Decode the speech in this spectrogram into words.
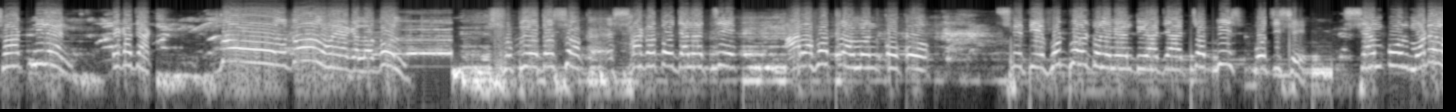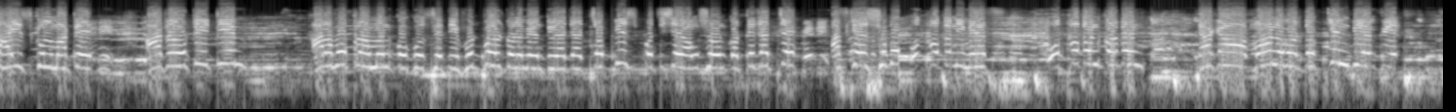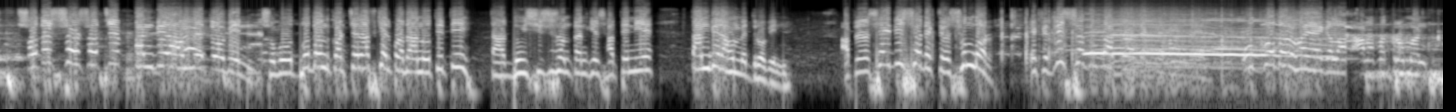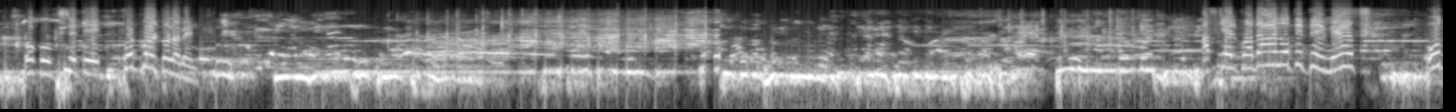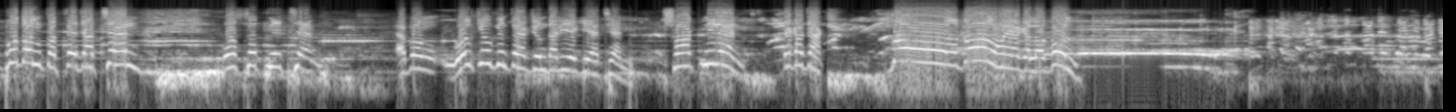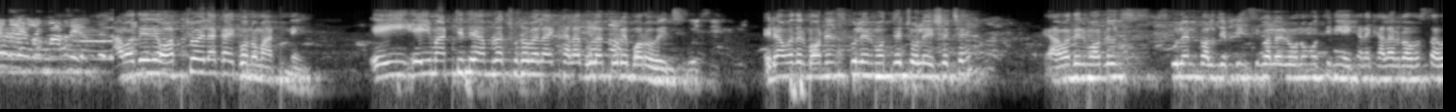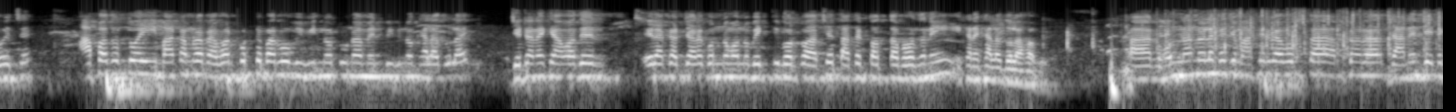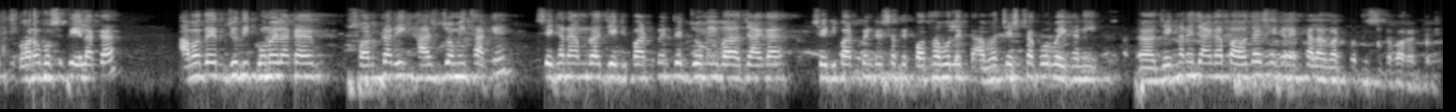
Shot নিলেন। দেখা যাক। গোল গোল হয়ে গেল, গোল। সুপ্রিয় দর্শক, স্বাগত জানাচ্ছে আরাফাত রহমান কোকো স্মৃতি ফুটবল টুর্নামেন্ট দুই হাজার চব্বিশ পঁচিশে। শ্যামপুর মডেল হাই স্কুল মাঠে আঠারোটি টিম আরাফাত রহমান কোকো স্মৃতি ফুটবল টুর্নামেন্ট দুই হাজার চব্বিশ পঁচিশে অংশগ্রহণ করতে যাচ্ছে। আজকে শুভ উদ্বোধনী ম্যাচ উদ্বোধন করবেন ঢাকা মহানগর দক্ষিণ বিএনপির সদস্য সচিব তানভীর আহমেদ রবিন। শুভ উদ্বোধন করছেন আজকের প্রধান অতিথি তার দুই শিশু সন্তানকে সাথে নিয়ে তানভীর আহমেদ রবিন। আপনারা সেই দৃশ্য দেখতে সুন্দর একটি দৃশ্য কিন্তু আপনারা দেখতে পাবেন উদ্বোধন হয়ে গেল আরাফাত রহমান কোকুক সিটি ফুটবল টুর্নামেন্ট। আজকের প্রধান অতিথি ম্যাচ উদ্বোধন করতে যাচ্ছেন, প্রস্তুত নিচ্ছেন এবং গোলকেও কিন্তু একজন দাঁড়িয়ে গিয়েছেন। শট নিলেন, দেখা যাক। গোল গোল হয়ে গেল, গোল। আমাদের অত্র এলাকায় কোনো মাঠ নেই। এই এই মাঠটিতে আমরা ছোটবেলায় খেলাধুলা করে বড় হয়েছি। এটা আমাদের মডেল স্কুলের মধ্যে চলে এসেছে। আমাদের মডেল স্কুল অ্যান্ড কলেজের প্রিন্সিপালের অনুমতি নিয়ে এখানে খেলার ব্যবস্থা হয়েছে। আপাতত এই মাঠ আমরা ব্যবহার করতে পারব বিভিন্ন টুর্নামেন্ট বিভিন্ন খেলাধুলায়। যেটা নাকি আমাদের এলাকার যারা গণ্যমান্য ব্যক্তিবর্গ আছে, তাদের তত্ত্বাবধানেই এখানে খেলাধুলা হবে। আর অন্যান্য এলাকায় যে মাঠের ব্যবস্থা আপনারা জানেন যে এটা একটি ঘনবসতি এলাকা। আমাদের যদি কোনো এলাকায় সরকারি খাস জমি থাকে, সেখানে আমরা যে ডিপার্টমেন্টের জমি বা জায়গা সেই ডিপার্টমেন্টের সাথে কথা বলে আমরা চেষ্টা করব এখানে যেখানে জায়গা পাওয়া যায় সেখানে খেলার মাঠ প্রতিষ্ঠিত করার জন্য।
